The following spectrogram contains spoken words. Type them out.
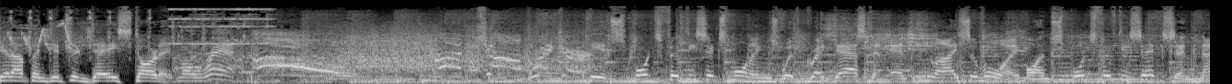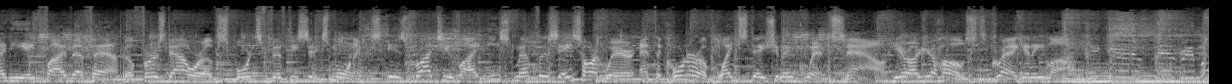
Get up and get your day started. Morant. Oh! A jawbreaker! It's Sports 56 Mornings with Greg Gaston and Eli Savoy on Sports 56 and 98.5 FM. The first hour of Sports 56 Mornings is brought to you by East Memphis Ace Hardware at the corner of White Station and Quince. Now, here are your hosts, Greg and Eli.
